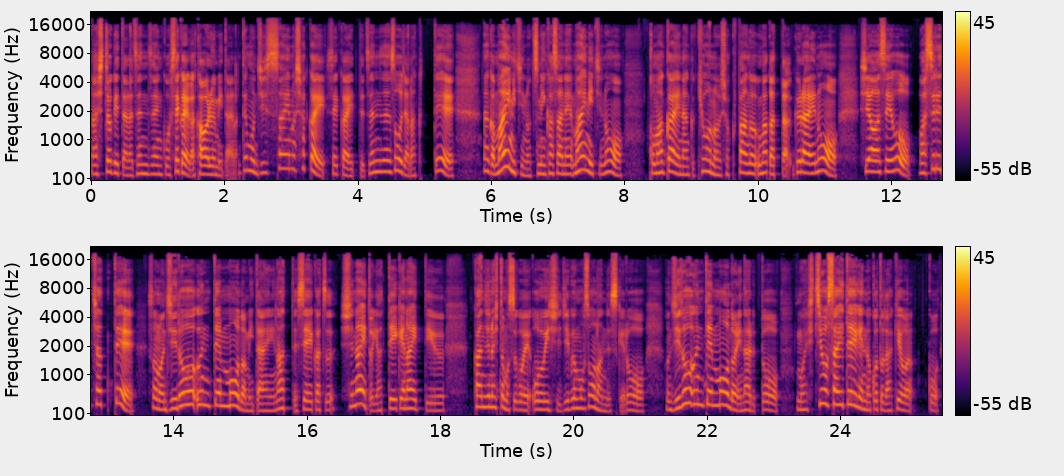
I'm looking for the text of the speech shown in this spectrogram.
成し遂げたら全然こう世界が変わるみたいな。でも実際の社会世界って全然そうじゃなくてなんか毎日の積み重ね毎日の細かいなんか今日の食パンがうまかったぐらいの幸せを忘れちゃってその自動運転モードみたいになって生活しないとやっていけないっていう感じの人もすごい多いし自分もそうなんですけど自動運転モードになるともう必要最低限のことだけをこう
